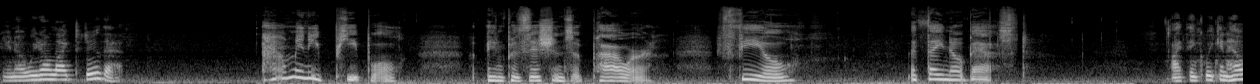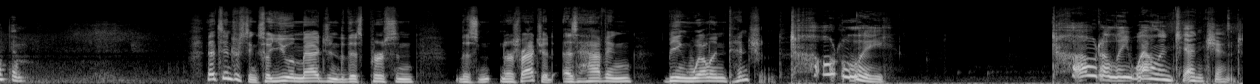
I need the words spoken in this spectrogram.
You know, we don't like to do that. How many people in positions of power feel that they know best? I think we can help him. That's interesting. So you imagined this person, this Nurse Ratched, as having being well intentioned. Totally. Totally well intentioned.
